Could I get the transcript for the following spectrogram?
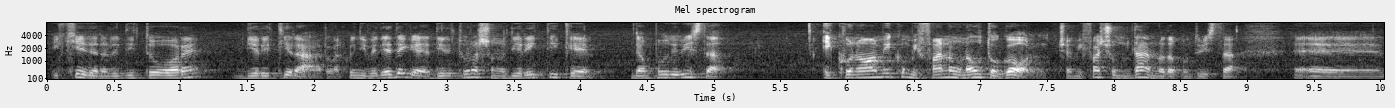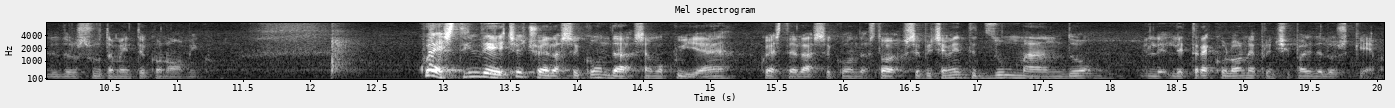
e chiedere all'editore di ritirarla, quindi vedete che addirittura sono diritti che da un punto di vista economico mi fanno un autogol, cioè mi faccio un danno dal punto di vista eh, dello sfruttamento economico. Questi invece, cioè la seconda, siamo qui, eh, questa è la seconda, sto semplicemente zoomando le, le tre colonne principali dello schema.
